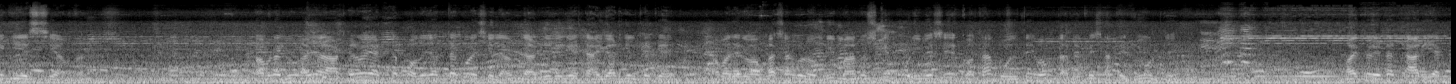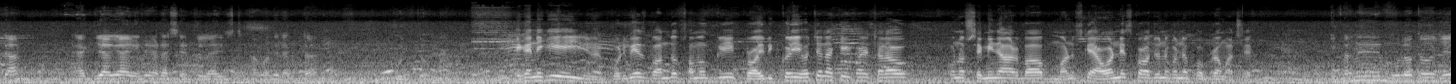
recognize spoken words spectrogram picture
এগিয়ে এসছি আমরা। আমরা দু হাজার আঠেরোয় একটা পদযাত্রা করেছিলাম, দার্জিলিংয়ে টাইগার হিল থেকে আমাদের গঙ্গাসাগর অবধি মানুষকে পরিবেশের কথা বলতে এবং তাদেরকে সাথে জুড়তে। হয়তো এটা তারই একটা এক জায়গায় এনে একটা সেন্ট্রালাইজড আমাদের একটা উদ্যোগ। এখানে কি এই পরিবেশ বান্ধব সামগ্রী ক্রয় বিক্রয় হচ্ছে নাকি এখানে ছাড়াও কোনো সেমিনার বা মানুষকে অ্যাওয়ারনেস করার জন্য কোনো প্রোগ্রাম আছে? এখানে মূলত যে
